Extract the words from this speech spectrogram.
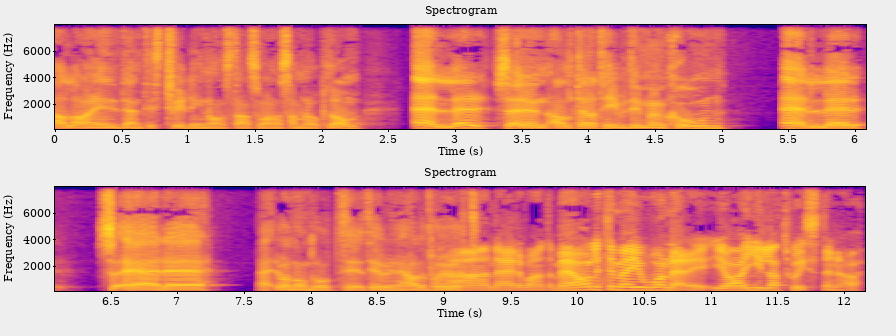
alla har en identisk tvilling någonstans som man har samlat ihop dem. Eller så är det en alternativ dimension, eller så är det, nej det var de två te- teorierna jag hade på huvudet. Ja, nej, det var inte. Men jag har lite med Johan där. Jag gillar twisten. Ja.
